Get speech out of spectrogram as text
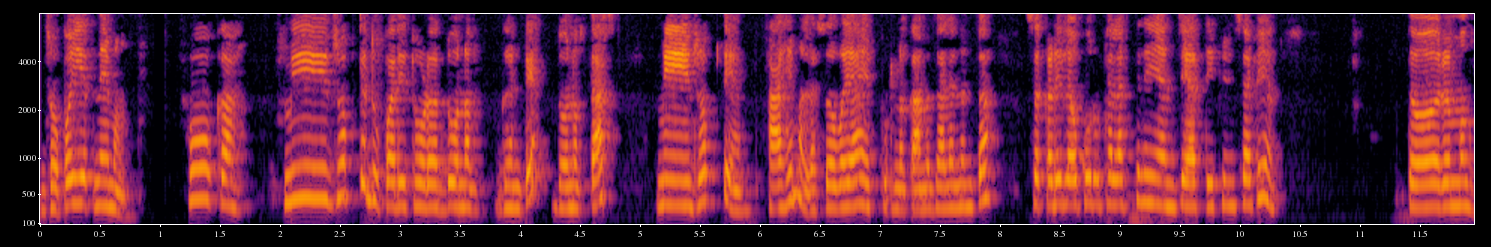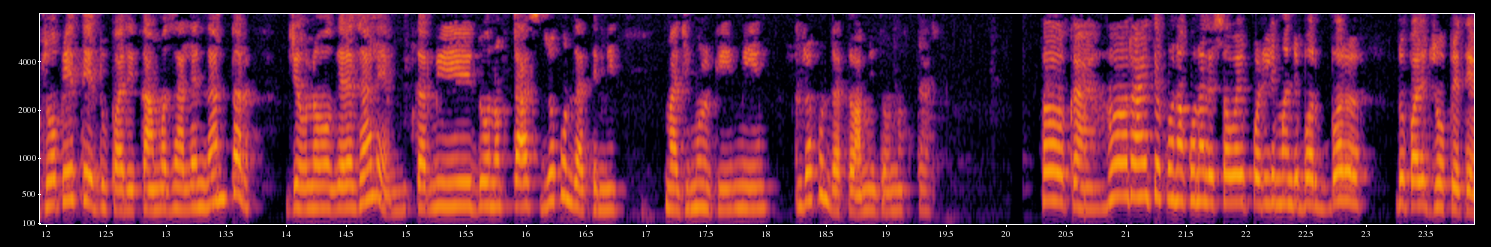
झोपही येत नाही मग. हो का? मी झोपते दुपारी थोडं दोन एक घंटे दोन एक तास. मी झोपते. आहे मला सवय आहे पूर्ण कामं झाल्यानंतर. सकाळी लवकर उठा लागते यांच्या टिफिनसाठी तर मग झोप येते दुपारी. कामं झाल्यानंतर जेवण वगैरे झाले तर मी दोन एक तास झोपून जाते मी. माझी मुलगी मी झोपून जातो आम्ही दोन एक तास. हो का? हो राहते कोणाकोणाला सवय पडली म्हणजे बरोबर दुपारी झोप येते.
